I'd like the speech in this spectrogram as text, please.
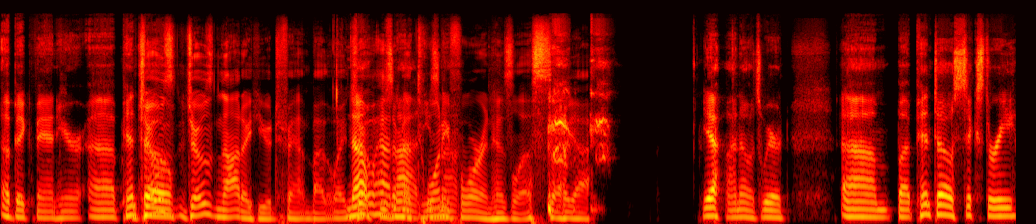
a big fan here. Uh. Pinto, Joe's Joe's not a huge fan, by the way. No, Joe had he's him not. at 24 in his list, so yeah. yeah, I know it's weird, um, but Pinto six three.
